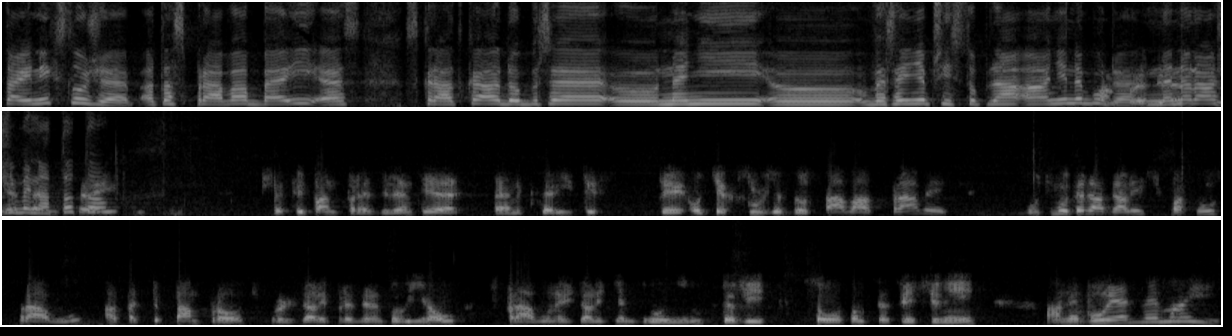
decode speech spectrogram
tajných služeb a ta zpráva BIS zkrátka a dobře uh, není uh, veřejně přístupná a ani nebude. Nenarážíme ten, na toto? Který, přeci pan prezident je ten, který ty, ty od těch služeb dostává zprávy. Buď mu teda dali špatnou zprávu, a tak se ptám proč, proč dali prezidentovi jinou zprávu, než dali těm druhým, kteří jsou o tom přesvědčeni, anebo je nemají.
